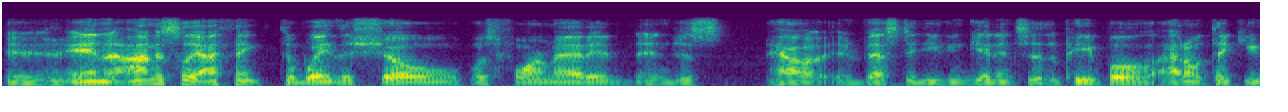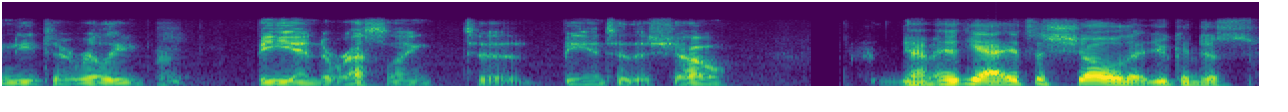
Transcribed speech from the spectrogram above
Yeah, and honestly, I think the way the show was formatted and just how invested you can get into the people, I don't think you need to really be into wrestling to be into this show. Yeah, yeah. It's a show that you can just.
